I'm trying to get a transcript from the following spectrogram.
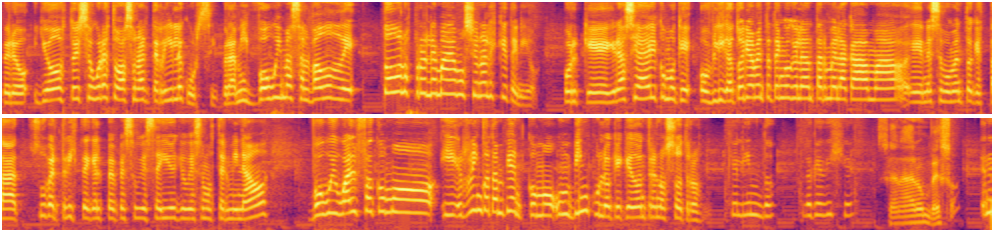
Pero yo estoy segura, esto va a sonar terrible cursi, pero a mí Bowie me ha salvado de todos los problemas emocionales que he tenido. Porque gracias a él como que obligatoriamente tengo que levantarme la cama en ese momento que está súper triste que el Pepe se hubiese ido y que hubiésemos terminado. Bowie igual fue como, y Ringo también, como un vínculo que quedó entre nosotros. Qué lindo lo que dije. ¿Se van a dar un beso?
